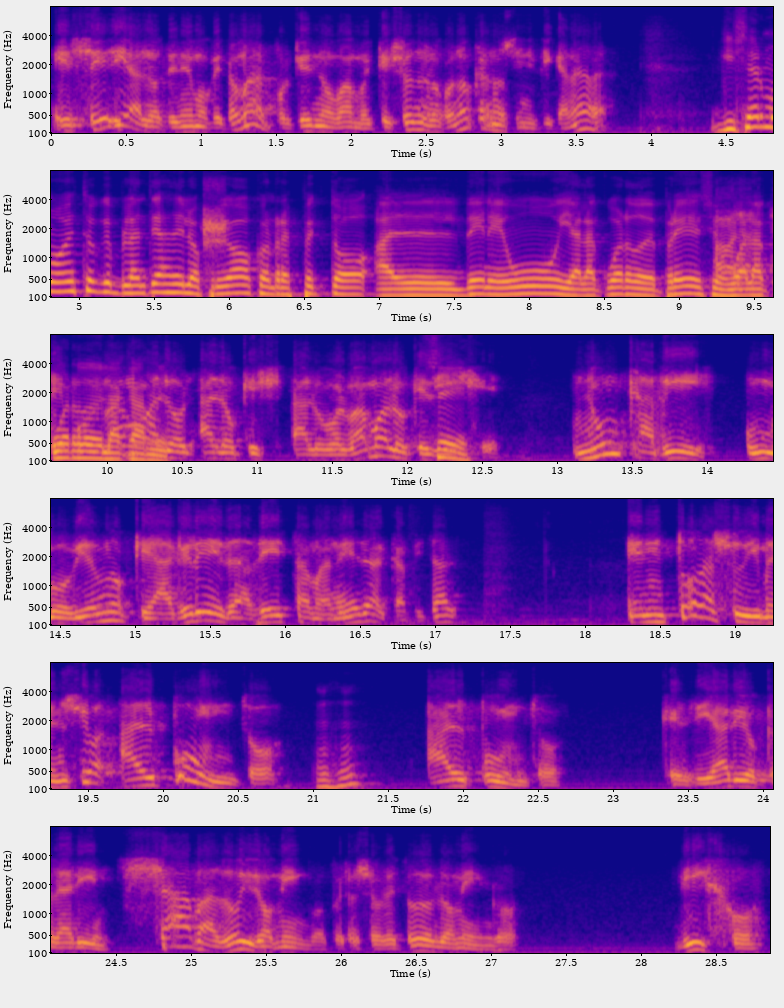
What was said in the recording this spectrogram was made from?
es seria, lo tenemos que tomar, porque no vamos, que yo no lo conozca no significa nada. Guillermo, esto que planteas de los privados con respecto al DNU y al acuerdo de precios o al acuerdo de la carne. A lo, que, volvamos a lo que dije. Nunca vi un gobierno que agreda de esta manera al capital. En toda su dimensión, al punto, al punto, que el diario Clarín, sábado y domingo, pero sobre todo el domingo, dijo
